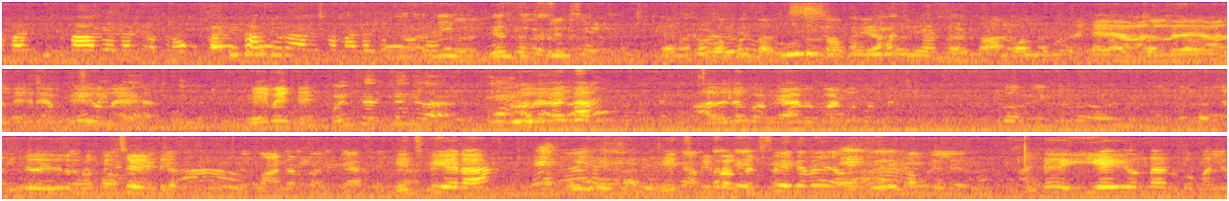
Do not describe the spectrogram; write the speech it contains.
పరిస్థితి బాగాలేదంటే అసలు ఒక పది రాదు మా దగ్గర. పేమెంట్. ఆ విధంగా ఒక యాభై పంటలు పంపించండి ఇందులో ఇందులో పంపించేయండి. హెచ్పిఏనా హెచ్పి అంటే ఈఐ ఉందనుకో మళ్ళీ.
